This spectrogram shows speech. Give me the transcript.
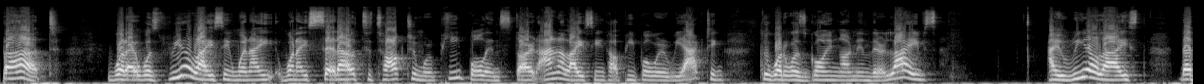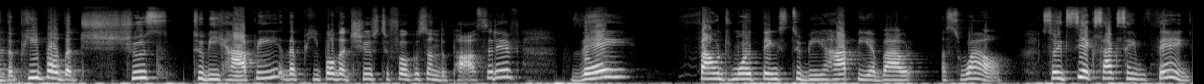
But what I was realizing when I when I set out to talk to more people and start analyzing how people were reacting to what was going on in their lives, I realized that the people that choose to be happy, the people that choose to focus on the positive, they found more things to be happy about as well. So it's the exact same thing.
